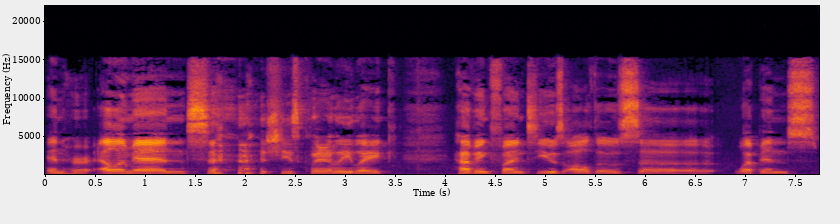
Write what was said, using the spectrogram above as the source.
in her element. she's clearly like having fun to use all those uh, weapons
